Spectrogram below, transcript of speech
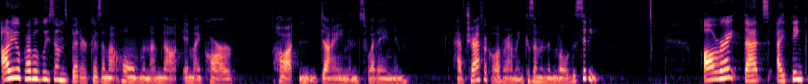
audio probably sounds better because I'm at home and I'm not in my car, hot and dying and sweating and have traffic all around me because I'm in the middle of the city. All right, that's I think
